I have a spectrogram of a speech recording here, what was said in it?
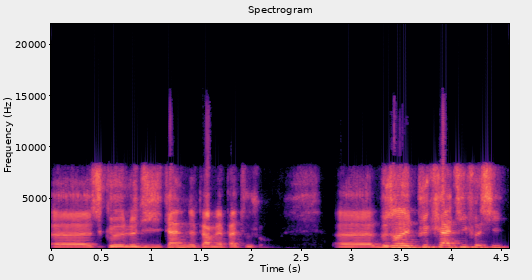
ce que le digital ne permet pas toujours. besoin d'être plus créatif aussi.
